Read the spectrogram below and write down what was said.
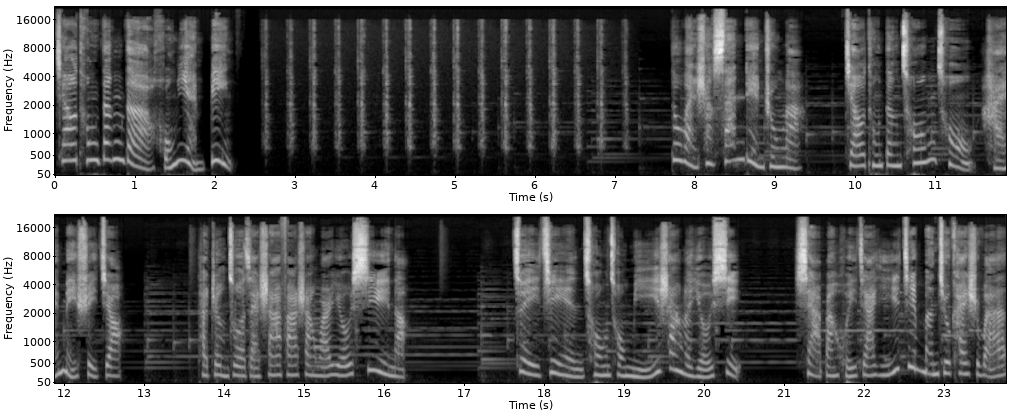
交通灯的红眼病。都晚上三点钟了，交通灯聪聪还没睡觉，他正坐在沙发上玩游戏呢。最近，聪聪迷上了游戏，下班回家一进门就开始玩，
